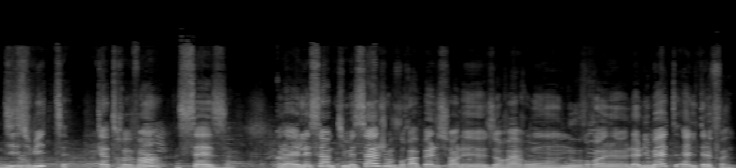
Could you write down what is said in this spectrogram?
18 80 16. Voilà, et laissez un petit message, on vous rappelle sur les horaires où on ouvre euh, l'allumette et le téléphone.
